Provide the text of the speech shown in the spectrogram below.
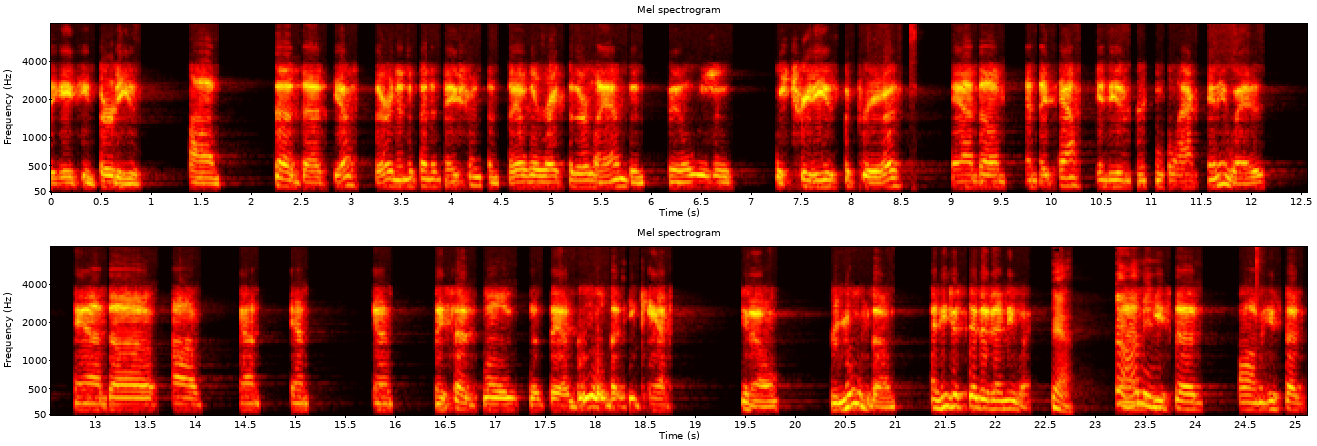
the 1830s, um, said that yes, they're an independent nation and they have the right to their land, and you know, there's, a, there's treaties to prove it, and um, and they passed the Indian Removal Act anyways, and uh, uh, and and and they said, well, they had ruled that he can't, you know, remove them, and he just did it anyway. yeah. No, I mean, he said, um, he said,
